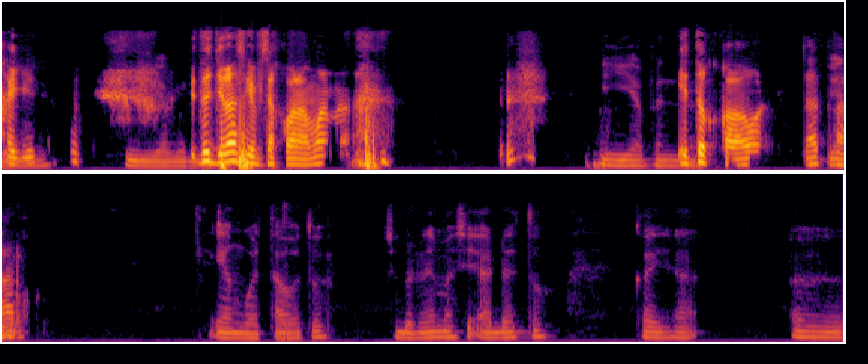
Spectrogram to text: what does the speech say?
Kayak iya, gitu. iya, bener. Itu jelas gak bisa ke mana-mana. Iya bener. Itu kalau Tapi datar. yang gue tahu tuh sebenarnya masih ada tuh kayak eh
